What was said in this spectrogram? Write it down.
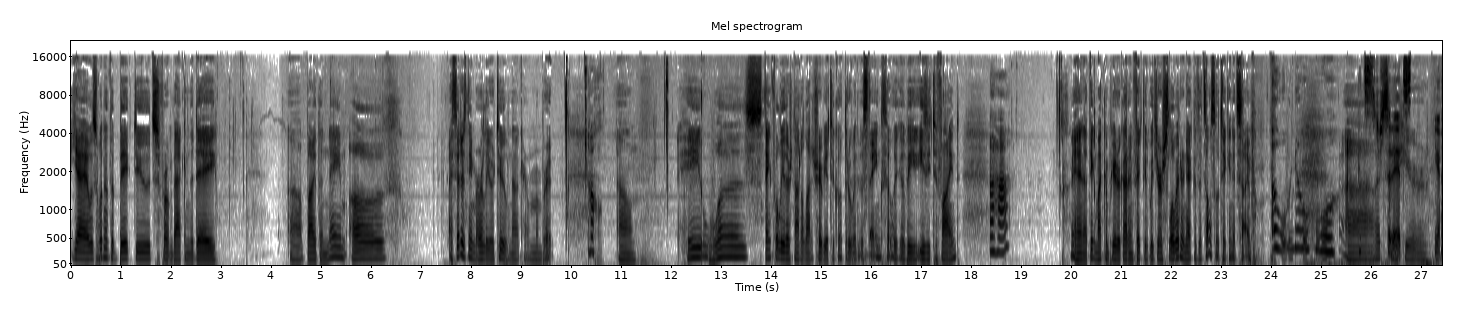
yeah, it was one of the big dudes from back in the day uh, by the name of. I said his name earlier too. Now I can't remember it. Oh. Um, he was. Thankfully, there's not a lot of trivia to go through in this thing, so it'll be easy to find. Uh-huh. And I think my computer got infected with your slow internet because it's also taking its time. Oh no. Uh, It's let's just see it's- here. Yeah.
